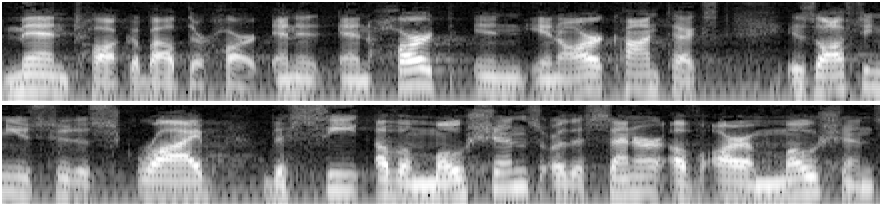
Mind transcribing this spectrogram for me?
men talk about their heart. And, it, and heart, in, in our context, is often used to describe the seat of emotions or the center of our emotions.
